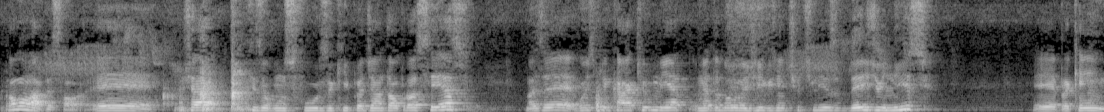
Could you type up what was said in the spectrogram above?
Então vamos lá pessoal, é, já fiz alguns furos aqui para adiantar o processo, mas é, vou explicar aqui o met a metodologia que a gente utiliza desde o início, é, para quem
